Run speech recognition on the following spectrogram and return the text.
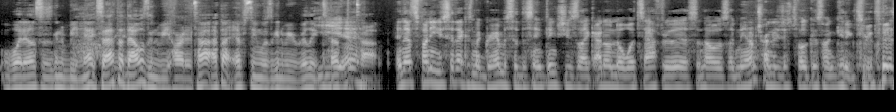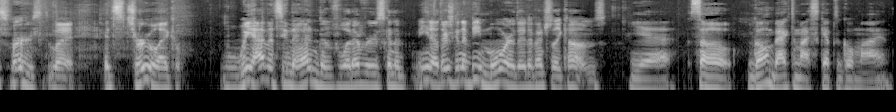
what else is going to be next. I thought that was going to be hard to top. I thought Epstein was going to be really tough to top. and that's funny you said that because my grandma said the same thing. She's like, I don't know what's after this, and I was like, man, I'm trying to just focus on getting through this first. But it's true, like we haven't seen the end of whatever is gonna. You know, there's gonna be more that eventually comes. Yeah. So going back to my skeptical mind,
